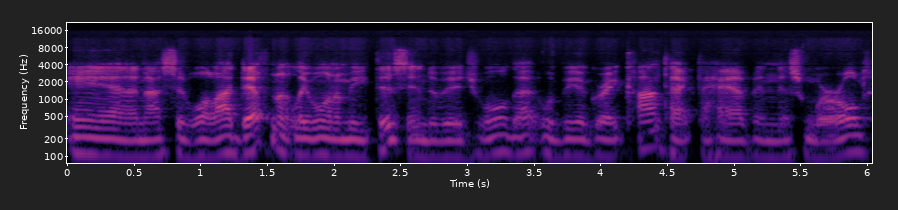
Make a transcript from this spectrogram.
And I said, Well, I definitely want to meet this individual. That would be a great contact to have in this world.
